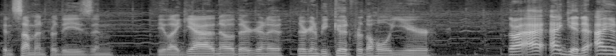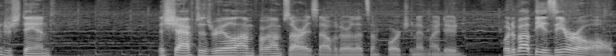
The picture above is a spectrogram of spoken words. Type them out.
can summon for these and be like, yeah, no, they're gonna they're gonna be good for the whole year. So I I get it. I understand. The shaft is real. I'm I'm sorry, Salvador. That's unfortunate, my dude. What about the zero alt?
